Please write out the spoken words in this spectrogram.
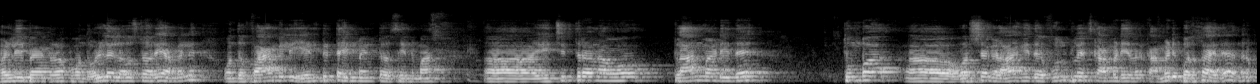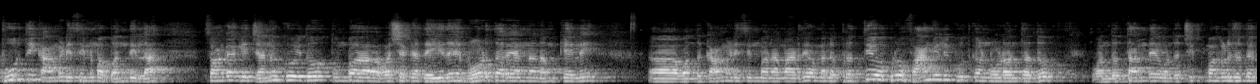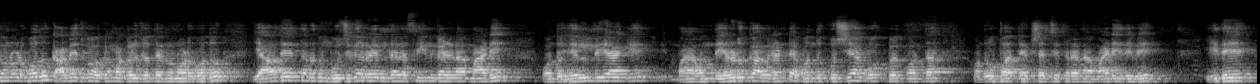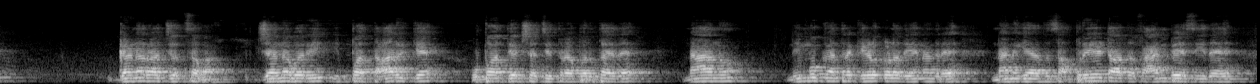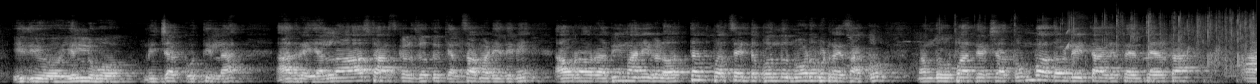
ಹಳ್ಳಿ ಬ್ಯಾಕ್ಡ್ರಾಪ್ ಒಂದು ಒಳ್ಳೆ ಲವ್ ಸ್ಟೋರಿ ಆಮೇಲೆ ಒಂದು ಫ್ಯಾಮಿಲಿ ಎಂಟರ್ಟೈನ್ಮೆಂಟ್ ಸಿನಿಮಾ ಈ ಚಿತ್ರ ನಾವು ಪ್ಲಾನ್ ಮಾಡಿದ್ದೆ ತುಂಬಾ ವರ್ಷಗಳಾಗಿದೆ. ಫುಲ್ ಫ್ಲೆಜ್ ಕಾಮಿಡಿ ಅಂದ್ರೆ ಕಾಮಿಡಿ ಬರ್ತಾ ಇದೆ. ಅಂದ್ರೆ ಪೂರ್ತಿ ಕಾಮಿಡಿ ಸಿನಿಮಾ ಬಂದಿಲ್ಲ. ಸೊ ಹಾಗಾಗಿ ಜನಕ್ಕೂ ಇದು ತುಂಬಾ ಅವಶ್ಯಕತೆ ಇದೆ. ನೋಡ್ತಾರೆ ಅನ್ನೋ ನಂಬಿಕೆಯಲ್ಲಿ ಒಂದು ಕಾಮಿಡಿ ಸಿನಿಮಾನ ಮಾಡಿದ್ವಿ. ಆಮೇಲೆ ಪ್ರತಿಯೊಬ್ಬರು ಫ್ಯಾಮಿಲಿ ಕೂತ್ಕೊಂಡು ನೋಡುವಂಥದ್ದು ಒಂದು ತಂದೆ, ಒಂದು ಚಿಕ್ಕ ಮಗಳ ಜೊತೆಗೂ ನೋಡ್ಬೋದು ಕಾಲೇಜ್ಗೆ ಹೋಗೋ ಮಗಳ ಜೊತೆಗೂ ನೋಡ್ಬೋದು. ಯಾವುದೇ ಥರದ ಮುಜುಗರ ಇಲ್ದಾಗ ಸೀನ್ಗಳನ್ನ ಮಾಡಿ ಒಂದು ಹೆಲ್ದಿಯಾಗಿ ಒಂದು ಎರಡು ಕಾಲು ಗಂಟೆ ಬಂದು ಖುಷಿಯಾಗಿ ಹೋಗ್ಬೇಕು ಅಂತ ಒಂದು ಉಪಾಧ್ಯಕ್ಷ ಚಿತ್ರನ ಮಾಡಿದ್ದೀವಿ ಇದೇ ಗಣರಾಜ್ಯೋತ್ಸವ. ಜನವರಿ ಇಪ್ಪತ್ತಾರಕ್ಕೆ ಉಪಾಧ್ಯಕ್ಷ ಚಿತ್ರ ಬರ್ತಾ ಇದೆ. ನಾನು ನಿಮ್ಮ ಮುಖಾಂತರ ಕೇಳ್ಕೊಳ್ಳೋದು ಏನಂದ್ರೆ ನನಗೆ ಅದು ಸಪ್ರೇಟ್ ಆದ ಫ್ಯಾನ್ ಬೇಸ್ ಇದೆ ಇದೆಯೋ ಇಲ್ವೋ ನಿಜ ಗೊತ್ತಿಲ್ಲ. ಆದ್ರೆ ಎಲ್ಲಾ ಸ್ಟಾರ್ಸ್ಗಳ ಜೊತೆ ಕೆಲಸ ಮಾಡಿದ್ದೀನಿ. ಅವ್ರವ್ರ ಅಭಿಮಾನಿಗಳು ಹತ್ತತ್ತು ಪರ್ಸೆಂಟ್ ಬಂದು ನೋಡ್ಬಿಟ್ರೆ ಸಾಕು. ನಮ್ದು ಉಪಾಧ್ಯಕ್ಷ ತುಂಬಾ ದೊಡ್ಡ ಹಿಟ್ ಆಗುತ್ತೆ ಅಂತ ಹೇಳ್ತಾ ಆ,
